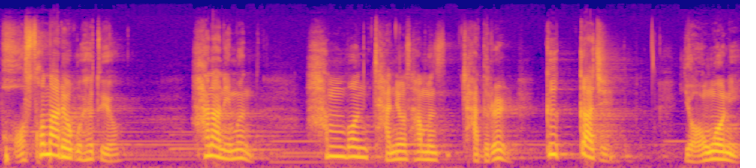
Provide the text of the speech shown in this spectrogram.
벗어나려고 해도요, 하나님은 한 번 자녀 삼은 자들을 끝까지 영원히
